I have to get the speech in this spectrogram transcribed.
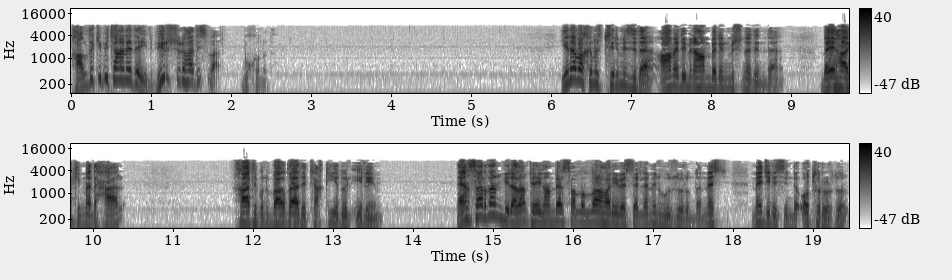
Kaldı ki bir tane değil. Bir sürü hadis var bu konuda. Yine bakınız Tirmizi'de, Ahmed bin Hanbel'in müsnedinde, Beyhaki Medhal, Hatibul Bagdadi Takyidul İlim, Ensardan bir adam Peygamber sallallahu aleyhi ve sellemin huzurunda, meclisinde otururdu.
